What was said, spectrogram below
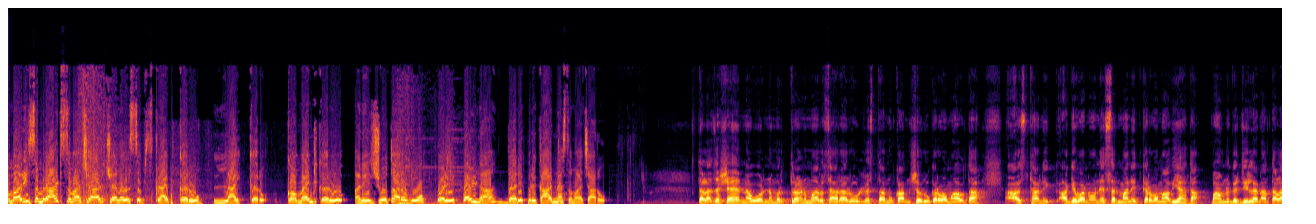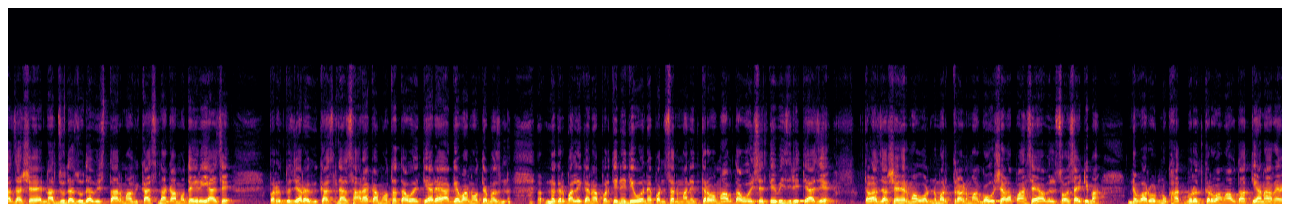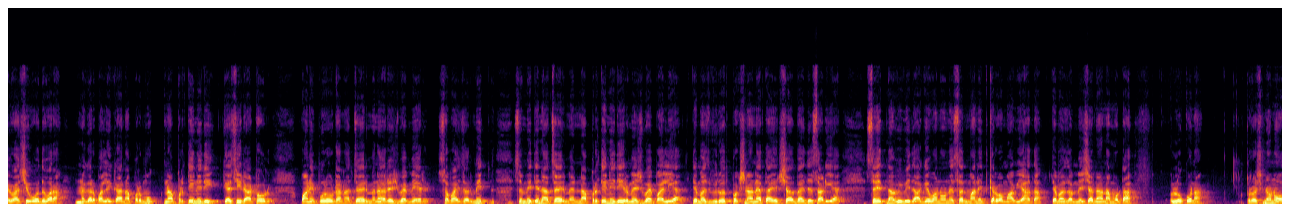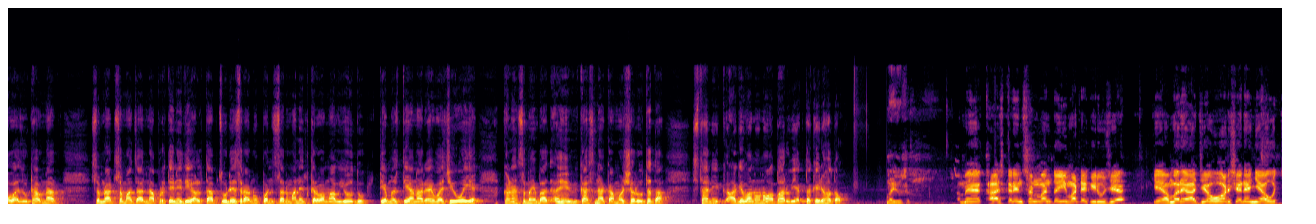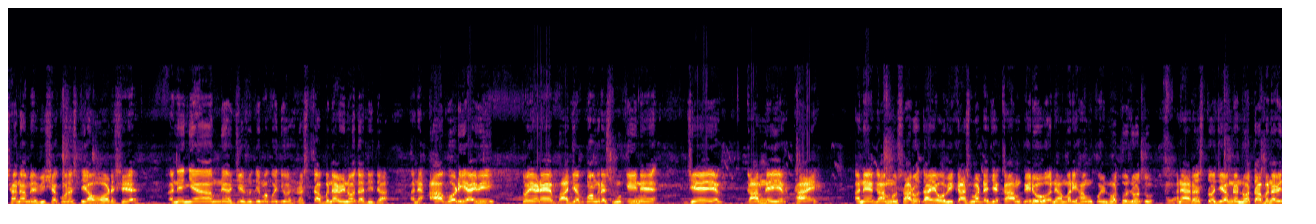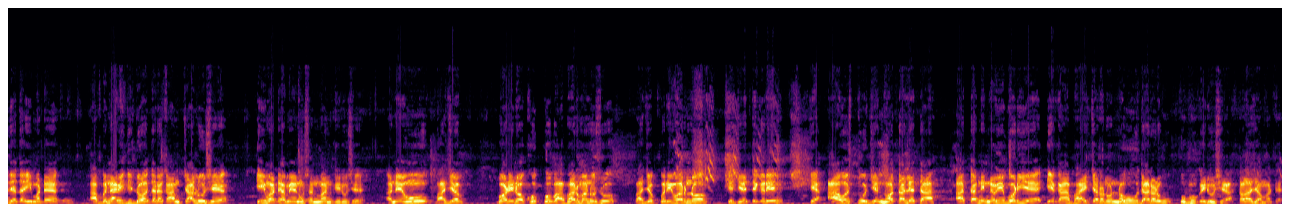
અમારી સમ્રાટ સમાચાર channel subscribe કરો, લાઇક કરો, કોમેન્ટ કરો અને જોતા રહો પળે પળના દરેક પ્રકારના સમાચારો. તળાજા શહેરના વોર્ડ નંબર ત્રણમાં સારા રોડ રસ્તાનું કામ શરૂ કરવામાં આવતા સ્થાનિક આગેવાનોને સન્માનિત કરવામાં આવ્યા હતા. ભાવનગર જિલ્લાના તળાજા શહેરના જુદા જુદા વિસ્તારમાં વિકાસના કામો થઈ રહ્યા છે. પરંતુ જ્યારે વિકાસના સારા કામો થતા હોય ત્યારે આગેવાનો તેમજ નગરપાલિકાના પ્રતિનિધિઓને પણ સન્માનિત કરવામાં આવતા હોય છે. તેવી જ રીતે આજે તળાજા શહેરમાં વોર્ડ નંબર ત્રણમાં ગૌશાળા પાસે આવેલ સોસાયટીમાં નવા રોડનું ખાતમુહૂર્ત કરવામાં આવતા ત્યાંના રહેવાસીઓ દ્વારા નગરપાલિકાના પ્રમુખના પ્રતિનિધિ કેસી રાઠોડ, પાણી પુરવઠાના ચેરમેન હરેશભાઈ મેર સભાઈ સમિત, સમિતિના ચેરમેનના પ્રતિનિધિ રમેશભાઈ ભાલિયા તેમજ વિરોધ પક્ષના નેતા ઇરશાદભાઈ દસાડિયા સહિતના વિવિધ આગેવાનોને સન્માનિત કરવામાં આવ્યા હતા. તેમજ હંમેશા નાના મોટા લોકોના પ્રશ્નોનો અવાજ ઉઠાવનાર સમ્રાટ સમાચારના પ્રતિનિધિ અલ્તાફ ચુડેસરાનું પણ સન્માનિત કરવામાં આવ્યું હતું. તેમજ ત્યાંના રહેવાસીઓએ ઘણા સમય બાદ અહીં વિકાસના કામો શરૂ થતાં સ્થાનિક આગેવાનોનો આભાર વ્યક્ત કર્યો હતો. અમે ખાસ કરીને સન્માન તો એ માટે કર્યું છે કે અમારે આ જે હોડ છે ને, અહીંયા ઓછાના અમે વીસેક વર્ષથી આ હોડ છે અને અહીંયા અમને હજી સુધીમાં કોઈ દિવસ રસ્તા બનાવી નહોતા દીધા. અને આ બોડી આવી તો એણે ભાજપ, કોંગ્રેસ મૂકીને જે એક ગામને એક થાય અને ગામનું સારું થાય એવો વિકાસ માટે જે કામ કર્યું અને અમારી સામે કોઈ નહોતું જોતું અને આ રસ્તો જે અમને નહોતા બનાવી દેતા એ માટે આ બનાવી દીધો અત્યારે કામ ચાલુ છે એ માટે અમે એનું સન્માન કર્યું છે. અને હું ભાજપ બોડીનો ખૂબ ખૂબ આભાર માનું છું, ભાજપ પરિવારનો, કે જેથી કરીને કે આ વસ્તુ જે નહોતા લેતા, અત્યારની નવી બોડીએ એક આ ભાઈચારાનું નવું ઉદાહરણ ઊભું કર્યું છે તળાજા માટે.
